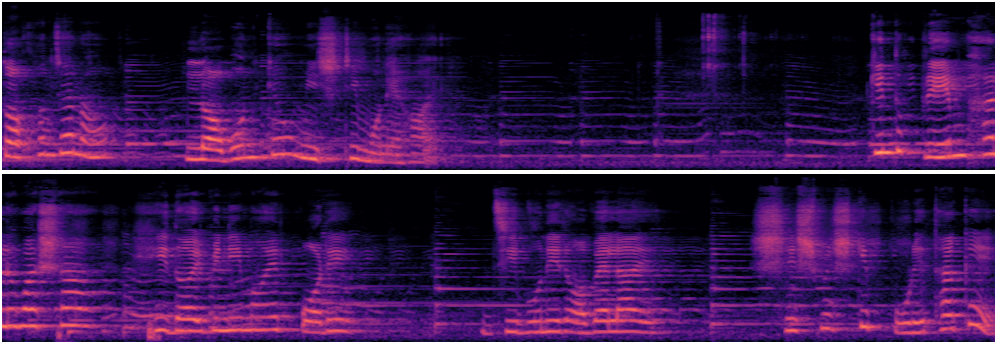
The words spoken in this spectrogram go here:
তখন যেন লবণকেও মিষ্টি মনে হয়। কিন্তু প্রেম ভালোবাসা হৃদয় বিনিময়ের পরে জীবনের অবেলায় শেষমেশ কি পড়ে থাকে?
